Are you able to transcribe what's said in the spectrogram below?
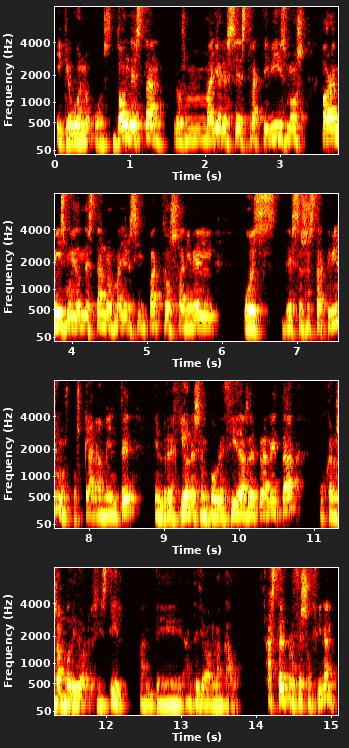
Y que, bueno, pues, ¿dónde están los mayores extractivismos ahora mismo y dónde están los mayores impactos a nivel pues, de esos extractivismos? Pues claramente en regiones empobrecidas del planeta, pues que no se han podido resistir ante, ante llevarlo a cabo. Hasta el proceso final,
